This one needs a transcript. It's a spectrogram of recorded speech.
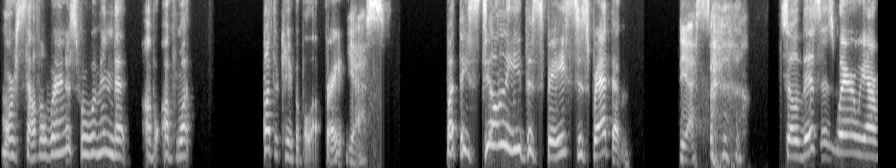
more self awareness for women that of, of what what they're capable of, right? Yes. But they still need the space to spread them. Yes. so this is where we have,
